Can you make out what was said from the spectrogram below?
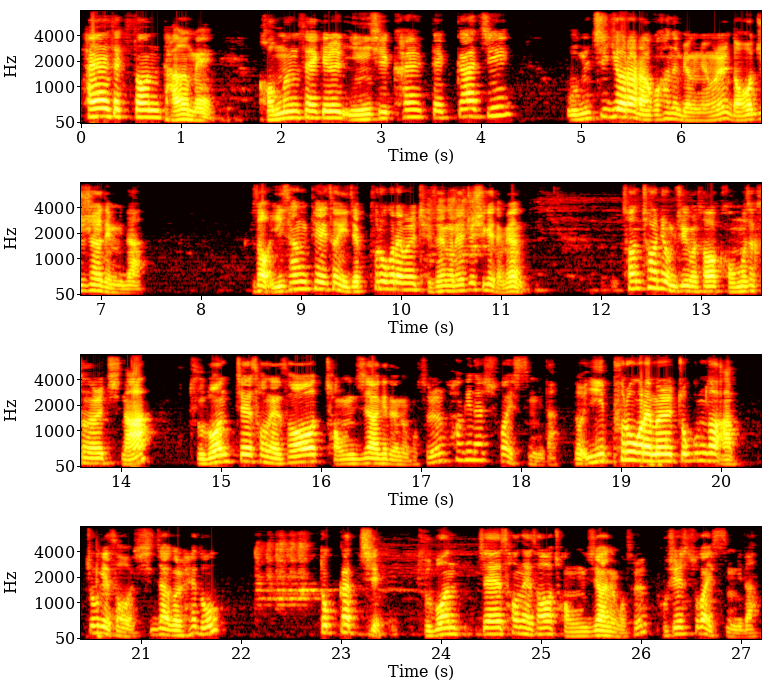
하얀색 선 다음에 검은색을 인식할 때까지 움직여라 라고 하는 명령을 넣어주셔야 됩니다. 그래서 이 상태에서 이제 프로그램을 재생을 해주시게 되면 천천히 움직이면서 검은색 선을 지나 두 번째 선에서 정지하게 되는 것을 확인할 수가 있습니다. 이 프로그램을 조금 더 앞쪽에서 시작을 해도 똑같이 두 번째 선에서 정지하는 것을 보실 수가 있습니다.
